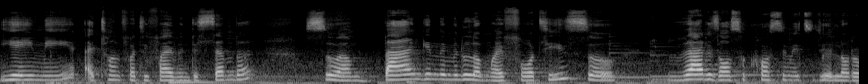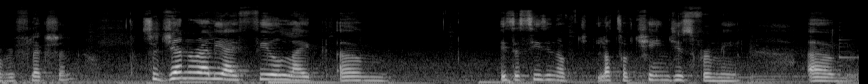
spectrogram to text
Yay, me! I turned 45 in December. So, I'm bang in the middle of my 40s. So, that is also causing me to do a lot of reflection. So, generally, I feel like um, it's a season of lots of changes for me. Um,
